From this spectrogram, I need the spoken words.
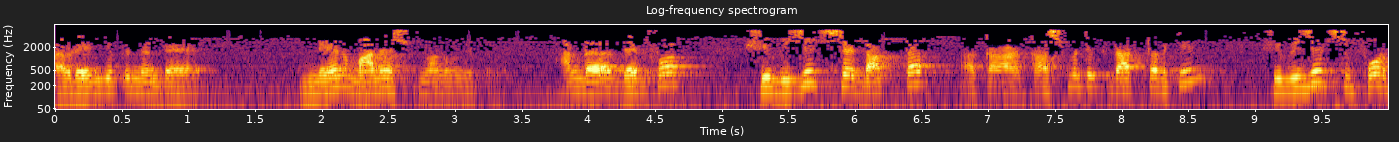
ఆవిడ ఏం చెప్పిందంటే నేను మానేస్తున్నాను అని చెప్పింది. And therefore she visits a doctor cosmetic డాక్టర్కి she visits four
